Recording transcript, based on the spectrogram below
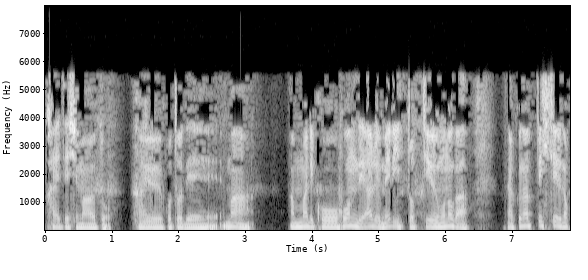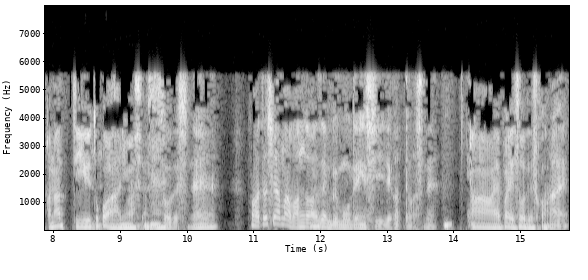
買えてしまうとはいいうことで、まあ、あんまりこう本であるメリットっていうものがなくなってきてるのかなっていうところはありますよね。そうですね。まあ私はまあ漫画は全部もう電子で買ってますね。ああ、やっぱりそうですか。はい。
